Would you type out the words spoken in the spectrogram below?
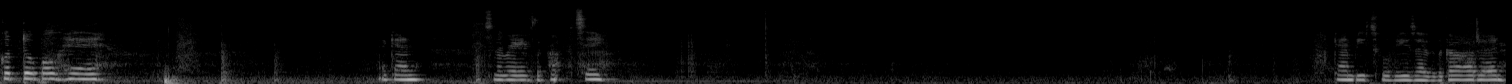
good double here. Again, to the rear of the property. Again, beautiful views over the garden.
